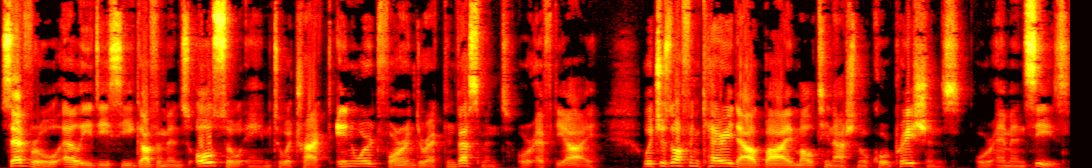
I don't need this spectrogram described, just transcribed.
Several LEDC governments also aim to attract inward foreign direct investment, or FDI, which is often carried out by multinational corporations, or MNCs.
